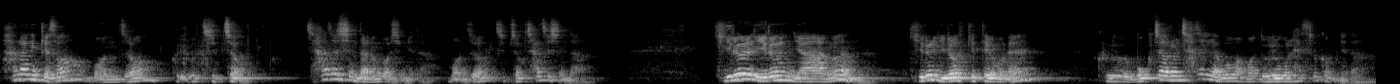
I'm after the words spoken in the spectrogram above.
하나님께서 먼저 그리고 직접 찾으신다는 것입니다. 먼저 직접 찾으신다. 길을 잃은 양은 길을 잃었기 때문에 그 목자를 찾으려고 아마 노력을 했을 겁니다.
